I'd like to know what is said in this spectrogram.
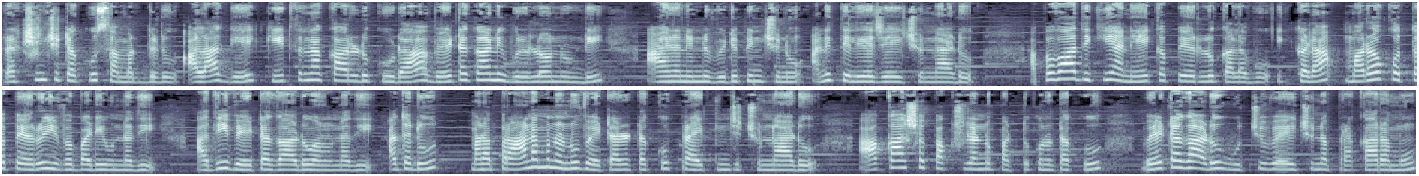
రక్షించుటకు సమర్థుడు. అలాగే కీర్తనకారుడు కూడా వేటగాని ఉరిలో నుండి ఆయన నిన్ను విడిపించును అని తెలియజేయుచున్నాడు. అపవాదికి అనేక పేర్లు కలవు. ఇక్కడ మరో కొత్త పేరు ఇవ్వబడి ఉన్నది. అది వేటగాడు అనున్నది. అతడు మన ప్రాణములను వేటాడుటకు ప్రయత్నించుచున్నాడు. ఆకాశ పక్షులను పట్టుకొనుటకు వేటగాడు ఉచ్చువేయుచున్న ప్రకారము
